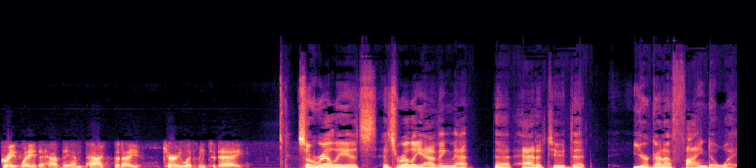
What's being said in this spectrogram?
great way to have the impact that I carry with me today. So really, it's it's really having that that attitude that you're going to find a way,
